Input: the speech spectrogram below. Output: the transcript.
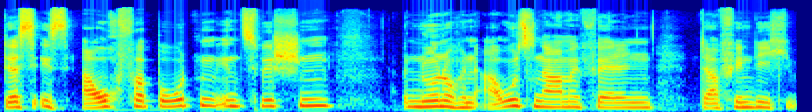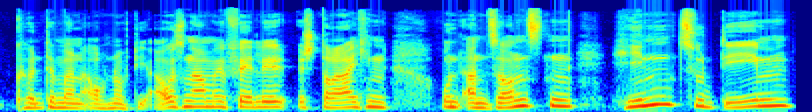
das ist auch verboten inzwischen. nur noch in Ausnahmefällen. Da finde ich, könnte man auch noch die Ausnahmefälle streichen. Und ansonsten hin zu dem,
